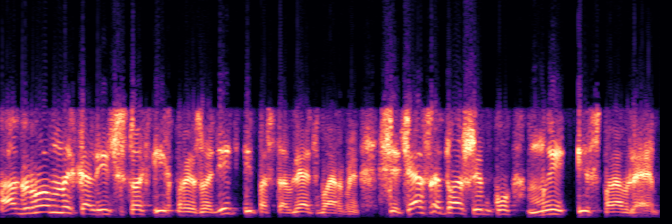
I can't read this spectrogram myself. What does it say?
огромных количествах их производить и поставлять в армию. Сейчас эту ошибку мы исправляем.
